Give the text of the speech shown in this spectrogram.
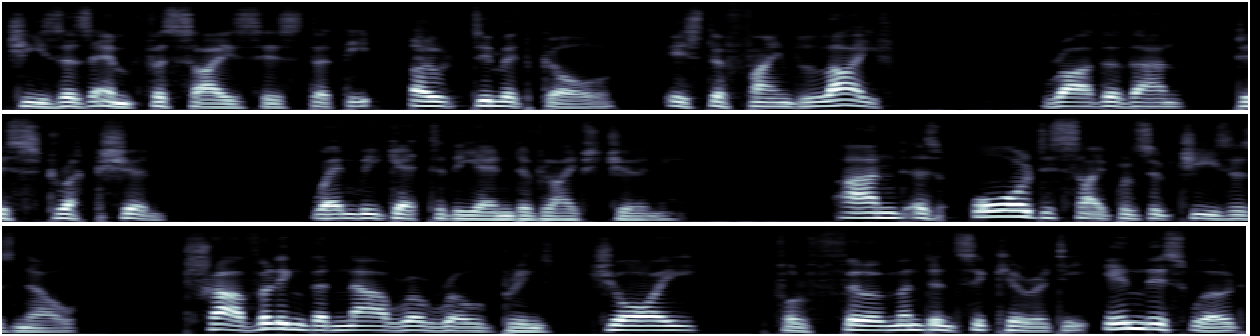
Jesus emphasizes that the ultimate goal is to find life rather than destruction when we get to the end of life's journey. And as all disciples of Jesus know, traveling the narrow road brings joy, fulfillment, and security in this world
